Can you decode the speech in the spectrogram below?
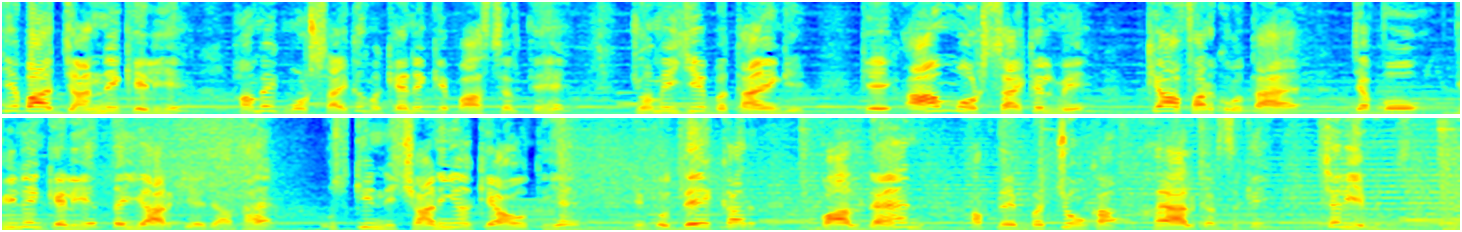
ये बात जानने के लिए हम एक मोटरसाइकिल मैकेनिक के पास चलते हैं, जो हमें ये बताएँगे कि एक आम मोटरसाइकिल में क्या फ़र्क होता है जब वो व्हीलिंग के लिए तैयार किया जाता है। उसकी निशानियाँ क्या होती हैं, इनको देख कर वालदेन अपने बच्चों का ख्याल कर सकें। चलिए मेरे साथ।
